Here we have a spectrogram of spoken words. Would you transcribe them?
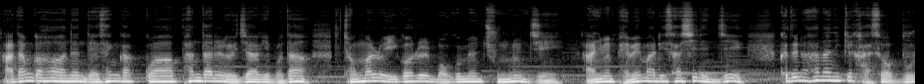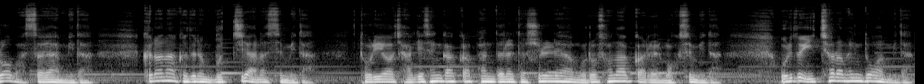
아담과 하와는 내 생각과 판단을 의지하기보다 정말로 이거를 먹으면 죽는지 아니면 뱀의 말이 사실인지 그들은 하나님께 가서 물어봤어야 합니다. 그러나 그들은 묻지 않았습니다. 도리어 자기 생각과 판단을 더 신뢰함으로 선악과를 먹습니다. 우리도 이처럼 행동합니다.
